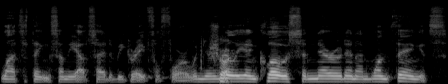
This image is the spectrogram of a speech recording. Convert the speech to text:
lots of things on the outside to be grateful for. When you're Sure. really in close and narrowed in on one thing, it's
